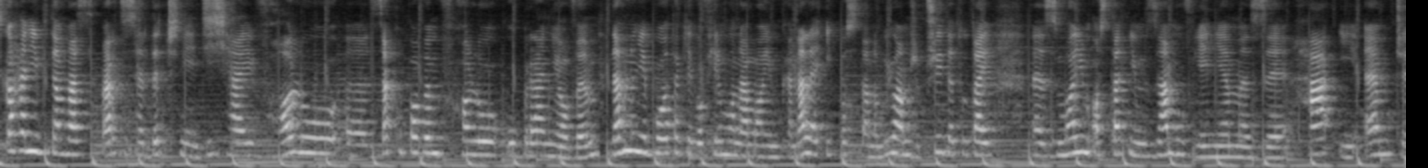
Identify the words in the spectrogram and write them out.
Cześć kochani, witam Was bardzo serdecznie dzisiaj w holu e, zakupowym, w holu ubraniowym. Dawno nie było takiego filmu na moim kanale i postanowiłam, że przyjdę tutaj e, z moim ostatnim zamówieniem z H&M czy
